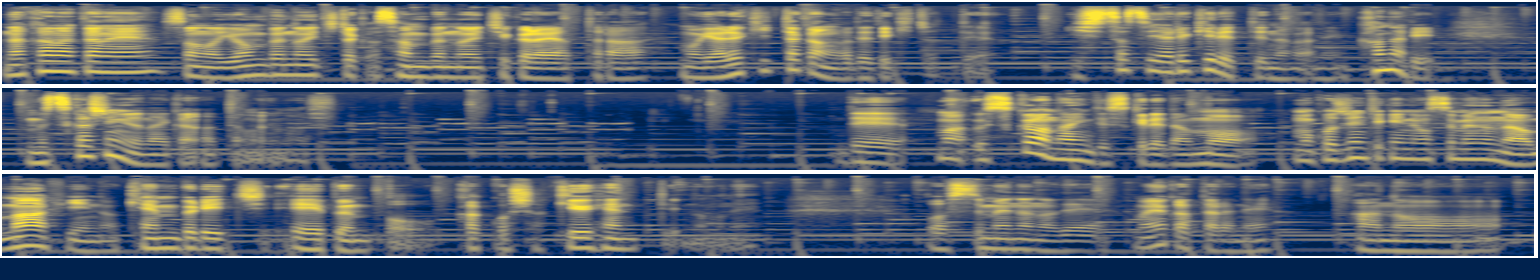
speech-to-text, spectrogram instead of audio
なかなかねその4分の1とか3分の1ぐらいやったらもうやりきった感が出てきちゃって一冊やりきるっていうのがねかなり難しいんじゃないかなって思います。でまあ薄くはないんですけれども、まあ、個人的におすすめなのはマーフィーのケンブリッジ英文法過去初級編っていうのもねおすすめなので、まあ、よかったらねあのー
